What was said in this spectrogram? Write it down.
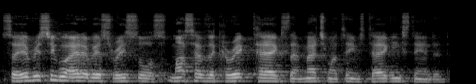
So every single AWS resource must have the correct tags that match my team's tagging standard.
